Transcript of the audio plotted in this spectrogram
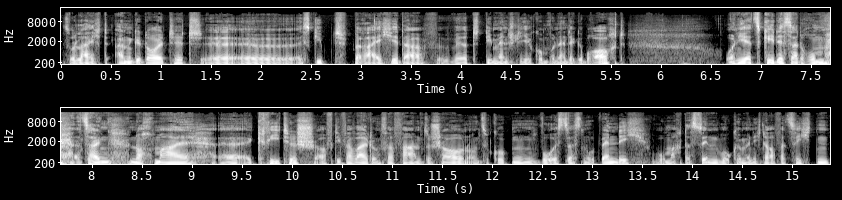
so leicht angedeutet. Äh, äh es gibt Bereiche, da wird die menschliche Komponente gebraucht und jetzt geht es darum, sagen, nochmal äh, kritisch auf die Verwaltungsverfahren zu schauen und zu gucken, wo ist das notwendig, wo macht das Sinn, wo können wir nicht darauf verzichten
